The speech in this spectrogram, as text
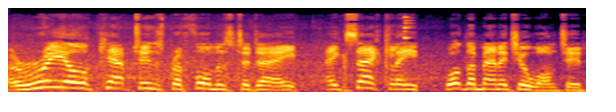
A real captain's performance today, exactly what the manager wanted.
